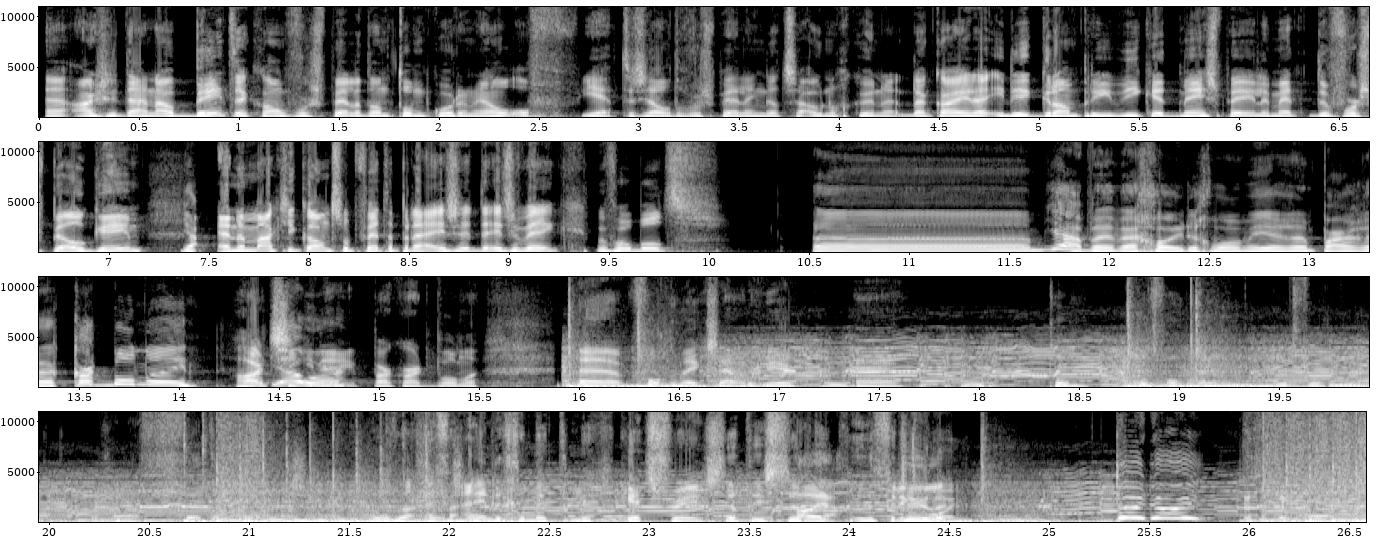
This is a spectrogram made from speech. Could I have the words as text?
eh, als je daar nou beter kan voorspellen dan Tom Coronel, of je hebt dezelfde voorspelling, dat zou ook nog kunnen, dan kan je daar ieder Grand Prix weekend meespelen met de voorspelgame. Ja. En dan maak je kans op vette prijzen deze week bijvoorbeeld. Ehm, ja, wij, wij gooien er gewoon weer een paar eh, kartbonnen in. Hartstikke Ja, idee, pak kartbonnen. Eh, volgende week zijn we er weer. Tom, tot volgende week. Tot volgende week. We gaan een vette Ik wil wel even eindigen met, met je catchphrase. Dat, is, dat, Oh ja, dat vind ik tuurlijk. mooi. Doei doei!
